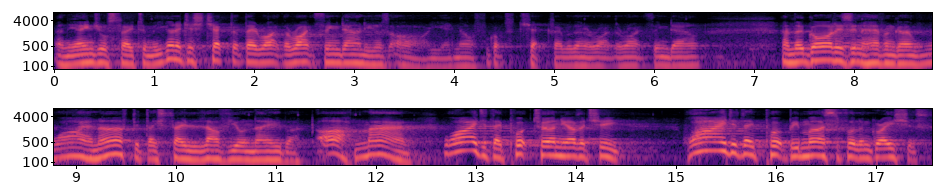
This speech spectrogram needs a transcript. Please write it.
and the angels say to me, You're going to just check that they write the right thing down? He goes, Oh, yeah, no, I forgot to check they were going to write the right thing down. And that God is in heaven going, Why on earth did they say, Love your neighbor? Oh, man, why did they put turn the other cheek? Why did they put be merciful and gracious?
